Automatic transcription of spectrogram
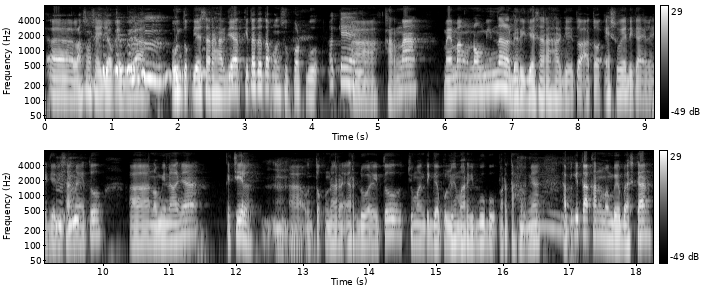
uh, langsung saya jawab ya bu ya. Hmm. Untuk jasa harja kita tetap mensupport bu. Oke. Okay. Uh, karena memang nominal dari jasa harja itu atau SW jadi mm -hmm. sana itu uh, nominalnya kecil. Mm. Uh, untuk kendaraan R2 itu cuma 35.000 Bu per tahunnya. Mm. Tapi kita akan membebaskan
